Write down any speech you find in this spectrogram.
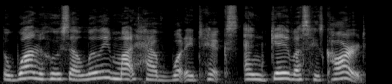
The one who said Lily might have what it takes and gave us his card.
